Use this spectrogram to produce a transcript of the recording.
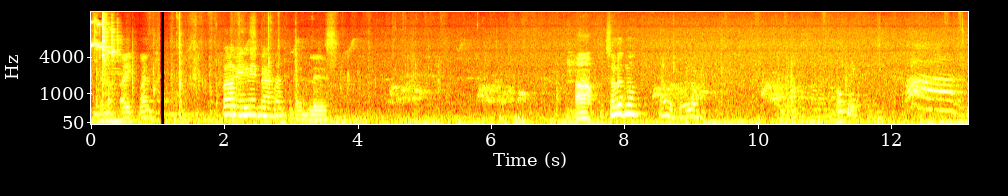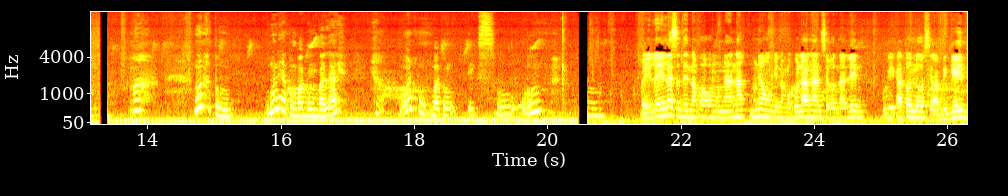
magandang. Ay, Kwan. Pa. God bless. Ah, salud mo. Ah, magtulong. Muna tong, muna akong bagong balay. Muna akong bagong igsuon. Paila-ila sa din ako akong mga anak. Muna akong kinamagulangan si Ronalyn. Ug ikatulo si Abigail.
